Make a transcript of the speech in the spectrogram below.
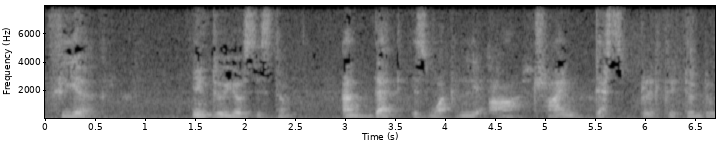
fear into your system. And that is what we are trying desperately to do.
